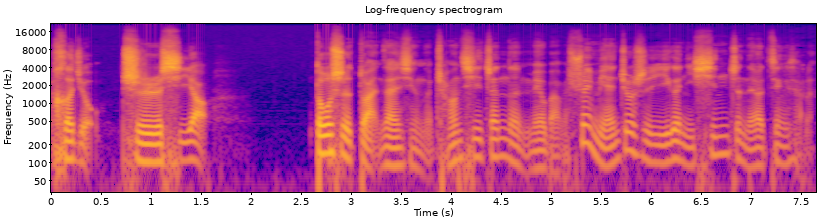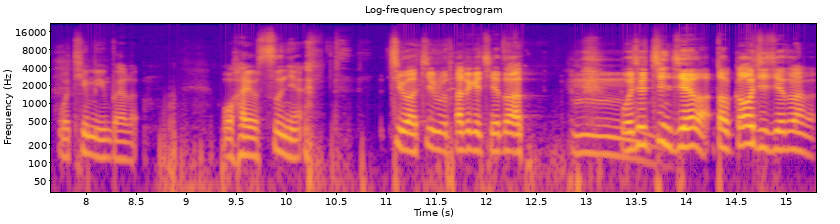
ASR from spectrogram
喝酒、吃西药。都是短暂性的，长期真的没有办法。睡眠就是一个你心真的要静下来。我听明白了，我还有四年就要进入他这个阶段了，嗯，我就进阶了，到高级阶段了。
